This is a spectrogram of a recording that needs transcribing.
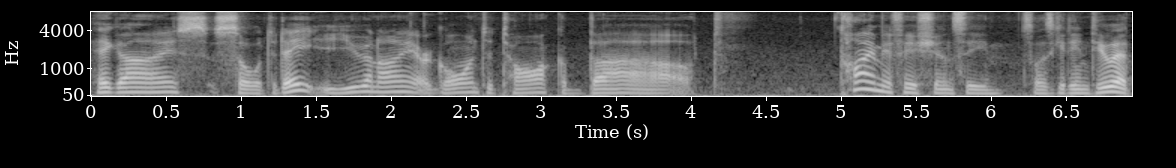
Hey guys, so today you and I are going to talk about time efficiency. So let's get into it.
